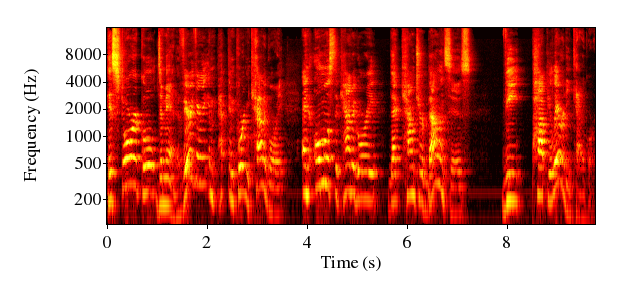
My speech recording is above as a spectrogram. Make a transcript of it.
historical demand, a very, very imp- important category, and almost the category that counterbalances the popularity category.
